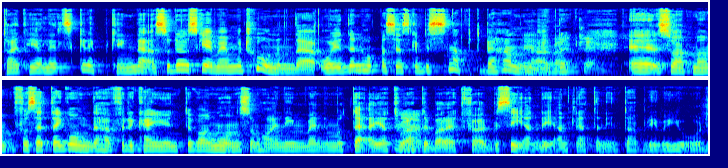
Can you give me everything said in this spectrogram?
Ta ett helhetsgrepp kring det. Så då skrev jag en motion om det och den hoppas jag ska bli snabbt behandlad. Mm. Eh, Så att man får sätta igång det här, för det kan ju inte vara någon som har en invändning mot det. Jag tror Nej. att det bara är ett förbiseende egentligen, att den inte har blivit gjord.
